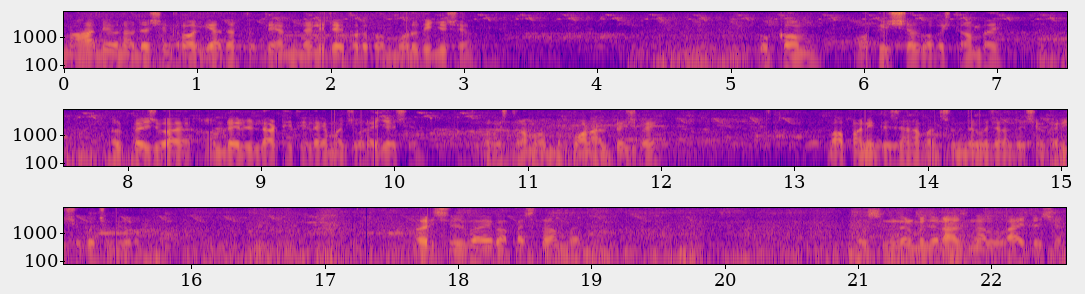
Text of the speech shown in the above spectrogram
મહાદેવના દર્શન કરવા ગયા હતા તો તેમને લીધે થોડુંક મોડું થઈ ગયું છે. હુકમ ઓફિશિયલ બાબસ્તરામભાઈ અલ્પેશભાઈ અમરેલી લાઠીથી લાઈમાં જોડાઈ જાય છે. તો બાબસ્તરામ મકવાણા અલ્પેશભાઈ, બાપાની દિશાના પણ સુંદર મજાના દર્શન કરી શકો છો મિત્રો. હર્ષિલભાઈ બાપાસ્તરામભાઈ તો સુંદર મજાના આજના લાઈ દર્શન.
